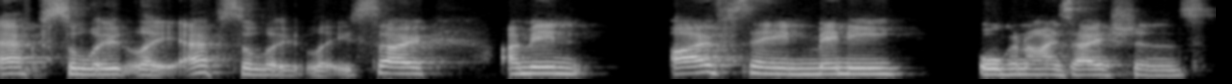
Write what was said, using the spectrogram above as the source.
Absolutely, absolutely. So, I mean, I've seen many organizations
